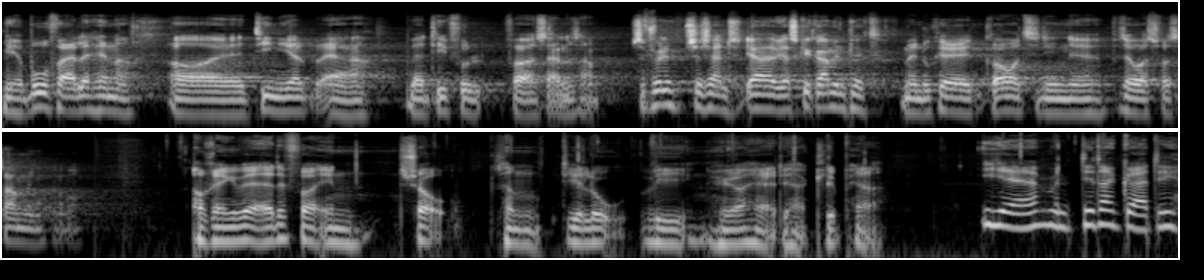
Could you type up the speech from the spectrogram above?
Vi har brug for alle hænder, og øh, din hjælp er værdifuld for os alle sammen. Selvfølgelig, sergeant. Jeg, jeg skal gøre min pligt. Men du kan gå over til, din, øh, til vores forsamling. Og Rikke, hvad er det for en sjov sådan, dialog, vi hører her i det her klip her? Ja, men det, der gør det,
